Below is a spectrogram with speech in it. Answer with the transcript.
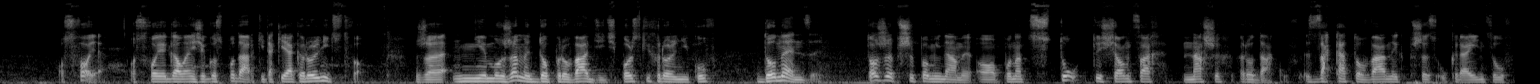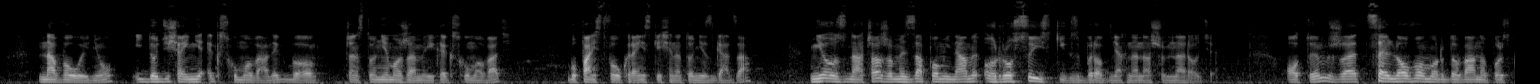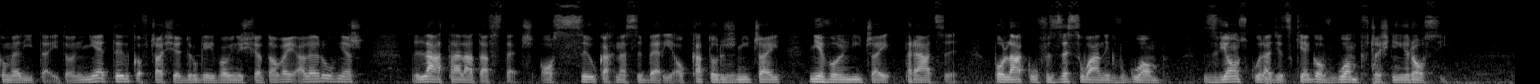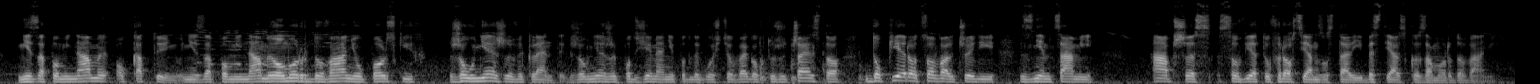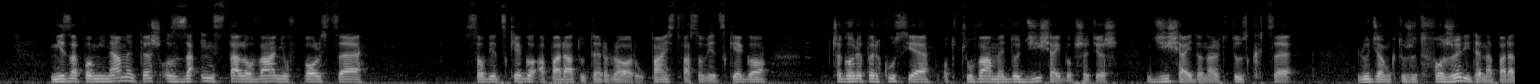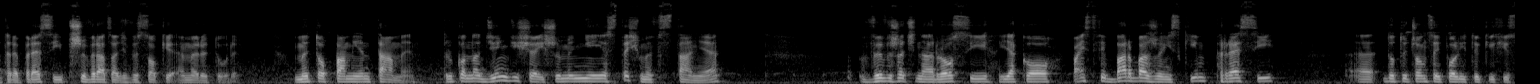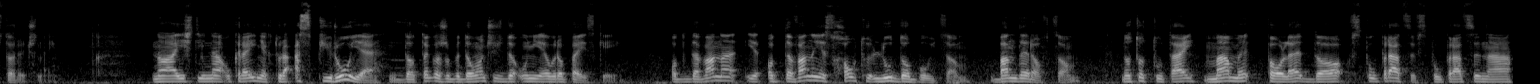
o swoje, o swoje gałęzie gospodarki, takie jak rolnictwo, że nie możemy doprowadzić polskich rolników do nędzy. To, że przypominamy o ponad 100 tysiącach naszych rodaków zakatowanych przez Ukraińców na Wołyniu i do dzisiaj nie ekshumowanych, bo często nie możemy ich ekshumować, bo państwo ukraińskie się na to nie zgadza, nie oznacza, że my zapominamy o rosyjskich zbrodniach na naszym narodzie. O tym, że celowo mordowano polską elitę i to nie tylko w czasie II wojny światowej, ale również lata, lata wstecz. O zsyłkach na Syberię, o katorżniczej, niewolniczej pracy Polaków zesłanych w głąb Związku Radzieckiego, w głąb wcześniej Rosji. Nie zapominamy o Katyniu, nie zapominamy o mordowaniu polskich żołnierzy wyklętych, żołnierzy podziemia niepodległościowego, którzy często dopiero co walczyli z Niemcami, a przez Sowietów, Rosjan zostali bestialsko zamordowani. Nie zapominamy też o zainstalowaniu w Polsce sowieckiego aparatu terroru, państwa sowieckiego, czego reperkusje odczuwamy do dzisiaj, bo przecież dzisiaj Donald Tusk chce ludziom, którzy tworzyli ten aparat represji, przywracać wysokie emerytury. My to pamiętamy. Tylko na dzień dzisiejszy my nie jesteśmy w stanie wywrzeć na Rosji jako państwie barbarzyńskim presji e, dotyczącej polityki historycznej. No a jeśli na Ukrainie, która aspiruje do tego, żeby dołączyć do Unii Europejskiej, oddawane, oddawany jest hołd ludobójcom, banderowcom, no to tutaj mamy pole do współpracy, współpracy na,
